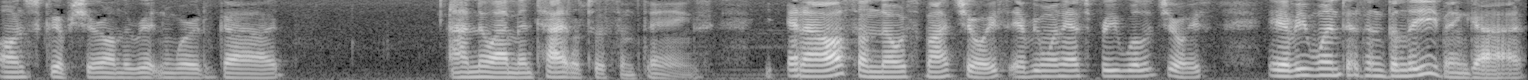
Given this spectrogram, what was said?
on Scripture, on the written Word of God, I know I'm entitled to some things. And I also know it's my choice. Everyone has free will of choice. Everyone doesn't believe in God,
